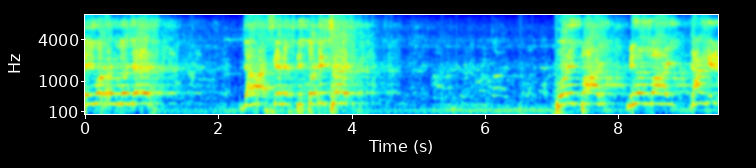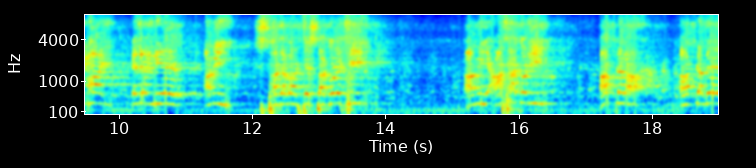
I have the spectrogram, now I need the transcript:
এই মোরনগঞ্জের যারা আজকে নেতৃত্ব দিচ্ছেন ফরিদ ভাই, মিলন ভাই, জাহাঙ্গীর ভাই, এদের নিয়ে আমি সাজাবার চেষ্টা করেছি। আমি আশা করি আপনারা, আপনাদের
